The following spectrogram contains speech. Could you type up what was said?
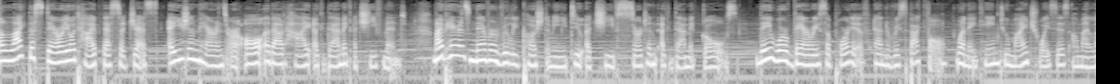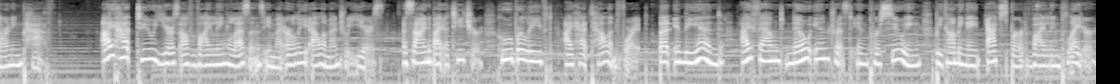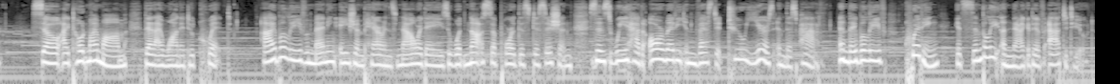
Unlike the stereotype that suggests Asian parents are all about high academic achievement, my parents never really pushed me to achieve certain academic goals. They were very supportive and respectful when it came to my choices on my learning path. I had two years of violin lessons in my early elementary years assigned by a teacher who believed I had talent for it. But in the end, I found no interest in pursuing becoming an expert violin player. So I told my mom that I wanted to quit. I believe many Asian parents nowadays would not support this decision since we had already invested two years in this path, and they believe quitting is simply a negative attitude.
